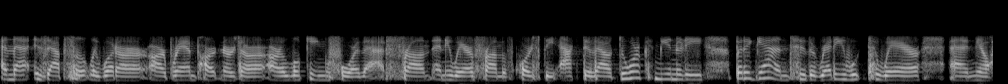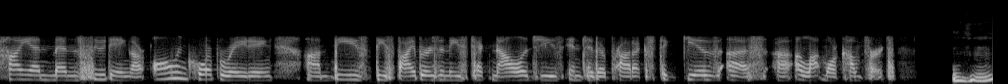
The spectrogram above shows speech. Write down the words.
And that is absolutely what our, our brand partners are, are looking for that from anywhere from, of course, the active outdoor community, but again, to the ready to wear and, you know, high-end men's suiting are all incorporating um, these, these fibers and these technologies into their products to give us uh, a lot lot more comfort. Mm-hmm.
